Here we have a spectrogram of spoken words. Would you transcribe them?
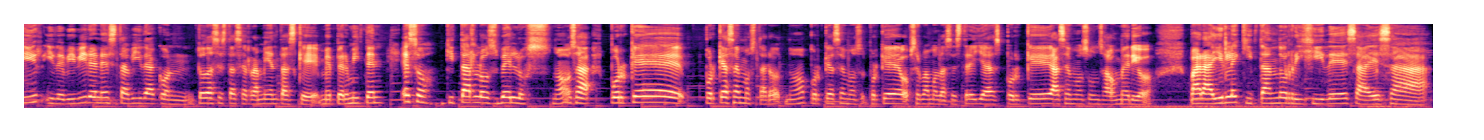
y de vivir en esta vida con todas estas herramientas que me permiten eso, quitar los velos, ¿no? O sea, ¿por qué, ¿Por qué hacemos tarot, no? ¿Por qué hacemos, por qué observamos las estrellas? ¿Por qué hacemos un saumerio? Para irle quitando rigidez a esa,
